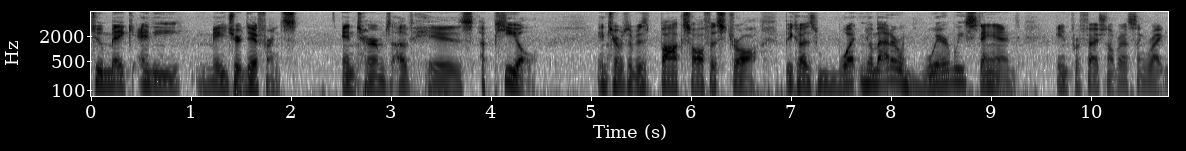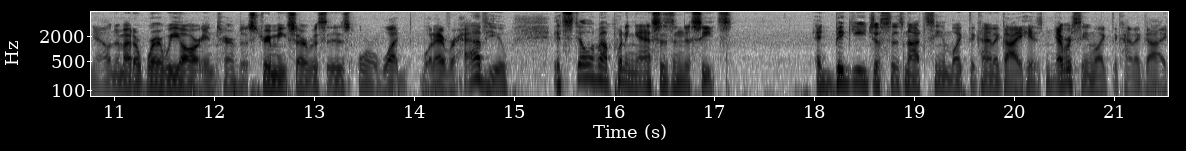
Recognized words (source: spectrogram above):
to make any major difference in terms of his appeal, in terms of his box office draw. Because what, no matter where we stand in professional wrestling right now, no matter where we are in terms of streaming services or what, whatever have you, it's still about putting asses in the seats. And Big E just does not seem like the kind of guy. He has never seemed like the kind of guy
